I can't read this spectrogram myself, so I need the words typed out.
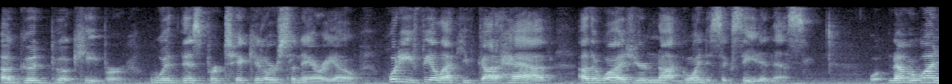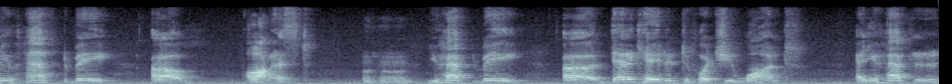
a good bookkeeper with this particular scenario? What do you feel like you've got to have? Otherwise, you're not going to succeed in this. Well, number one, you have to be um, honest. Mm-hmm. You have to be uh, dedicated to what you want, and you have to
